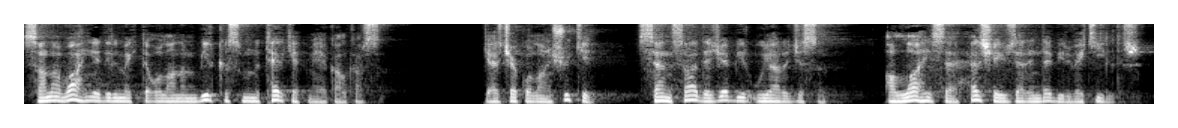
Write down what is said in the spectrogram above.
sana vahyedilmekte olanın bir kısmını terk etmeye kalkarsın. Gerçek olan şu ki sen sadece bir uyarıcısın. Allah ise her şey üzerinde bir vekildir.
